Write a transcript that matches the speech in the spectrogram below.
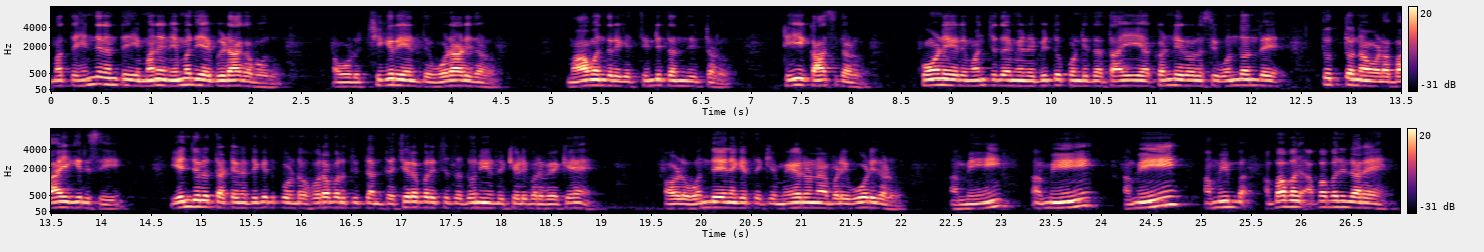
ಮತ್ತು ಹಿಂದಿನಂತೆ ಈ ಮನೆ ನೆಮ್ಮದಿಯ ಬೀಡಾಗಬಹುದು. ಅವಳು ಚಿಗಿರಿಯಂತೆ ಓಡಾಡಿದಳು. ಮಾವಂದಿರಿಗೆ ತಿಂಡಿ ತಂದಿಟ್ಟಳು. ಟೀ ಕಾಸಿದಳು. ಕೋಣೆಯಲ್ಲಿ ಮಂಚದ ಮೇಲೆ ಬಿದ್ದುಕೊಂಡಿದ್ದ ತಾಯಿಯ ಕಣ್ಣೀರೊರೆಸಿ ಒಂದೊಂದೇ ತುತ್ತನ್ನು ಅವಳ ಬಾಯಿಗಿರಿಸಿ, ಎಂಜಲು ತಟ್ಟೆಯನ್ನು ತೆಗೆದುಕೊಂಡು ಹೊರಬರುತ್ತಿದ್ದಂತೆ ಚಿರಪರಿಚಿತ ಧ್ವನಿಯೊಂದು ಕೇಳಿಬರಬೇಕೇ? ಅವಳು ಒಂದೇ ನೆಗೆತಕ್ಕೆ ಮೇರುನ ಬಳಿ ಓಡಿದಳು. ಅಮ್ಮಿ ಅಮ್ಮಿ ಅಮ್ಮಿ ಅಮ್ಮಿ ಬ ಅಬ್ಬ ಬ ಅಪ್ಪ ಬಂದಿದ್ದಾರೆ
